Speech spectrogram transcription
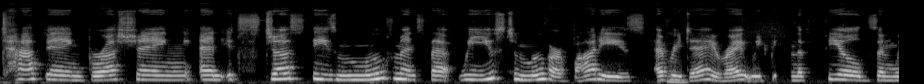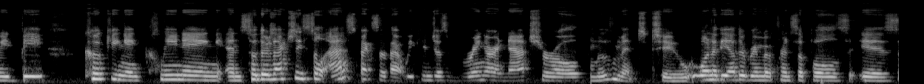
tapping, brushing, and it's just these movements that we used to move our bodies every day, right? We'd be in the fields and we'd be cooking and cleaning. And so there's actually still aspects of that we can just bring our natural movement to. One of the other Breema principles is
